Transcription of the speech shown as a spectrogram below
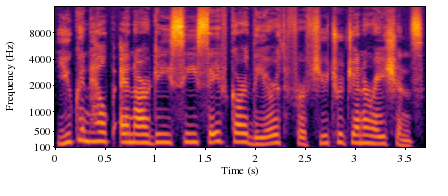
You can help NRDC safeguard the earth for future generations.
